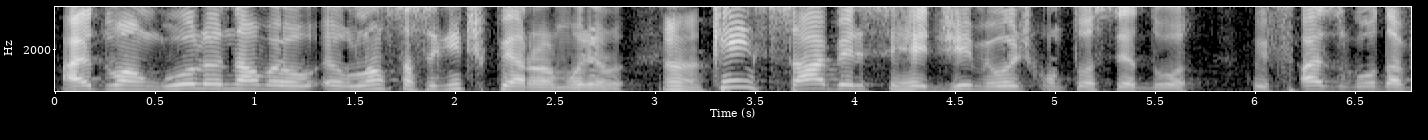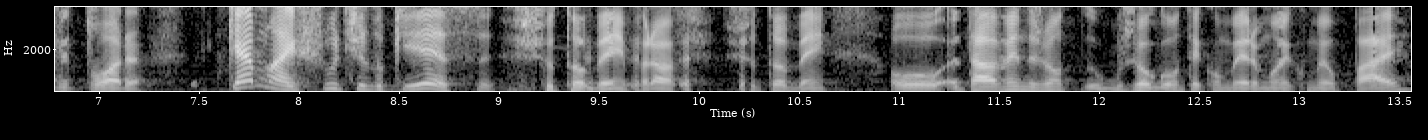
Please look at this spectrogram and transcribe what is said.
Aí do Angulo, não, eu, eu lanço a seguinte pérola, Murilo. Ah. Quem sabe ele se redime hoje com o torcedor e faz o gol da vitória. Quer mais chute do que esse? Chutou bem, prof. Chutou bem. O, eu tava vendo o jogo ontem com meu irmão e com meu pai.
